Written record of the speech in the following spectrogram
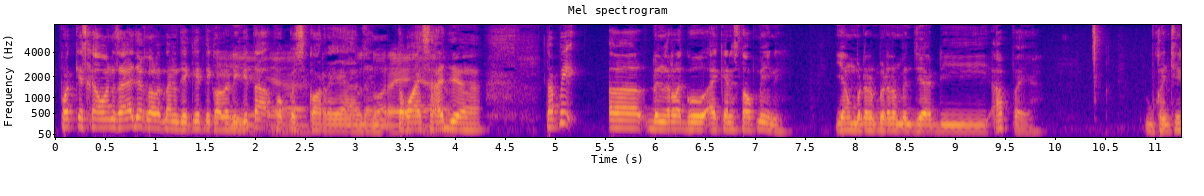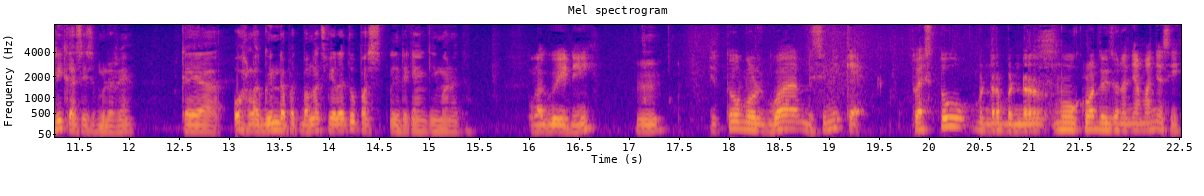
podcast kawan saya aja kalau tentang JKT. Kalau di kita Iya, fokus Korea fokus dan Korea. Twice aja. Tapi eh, denger lagu I Can't Stop Me nih, yang benar-benar menjadi apa ya? Bukan ciri khas sih sebenarnya. Kayak wah lagu ini dapat banget feel tuh pas lirik yang gimana tuh. lagu ini Hmm. itu menurut gua di sini kayak Twice tuh bener-bener mau keluar dari zona nyamannya sih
